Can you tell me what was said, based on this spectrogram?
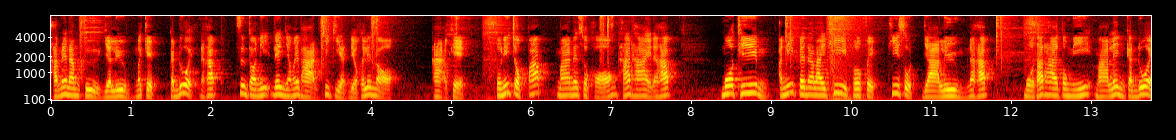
คำแนะนำคืออย่าลืมมาเก็บกันด้วยนะครับซึ่งตอนนี้เล่นยังไม่ผ่านขี้เกียจเดี๋ยวค่อยเล่นรออ่าโอเคตรงนี้จบปั๊บมาในส่วนของท้าทายนะครับโมทีมอันนี้เป็นอะไรที่เพอร์เฟกที่สุดอย่าลืมนะครับโหมดท้าทายตรงนี้มาเล่นกันด้วย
